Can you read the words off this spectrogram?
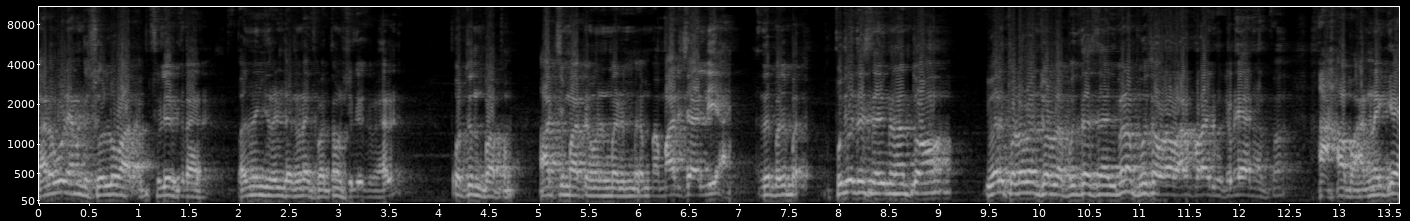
கடவுள் எனக்கு சொல்லுவார் அப்படி சொல்லியிருக்கிறாரு. பதினஞ்சு ரெண்டு ரெண்டாயிரத்தி பத்தொன்பது சொல்லியிருக்கிறாரு. பொறுத்துன்னு பார்ப்போம். ஆட்சி மாற்றம் மாறிச்சா இல்லையா? இது புதிய தேச அர்த்தம்? இவரை தொடர்பு சொல்லல. புதிய தேச புதுசாக வர வரப்போறாங்க இவர் கிடையாது அர்த்தம். அப்போ அன்னைக்கே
